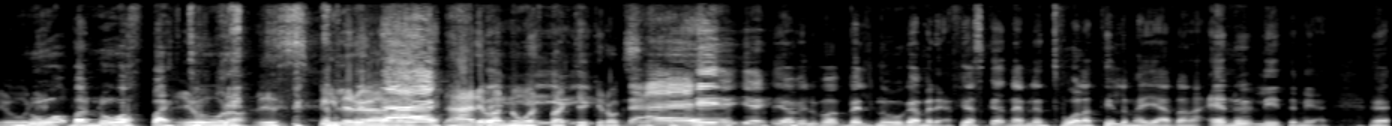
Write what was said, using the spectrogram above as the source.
Jo, nå- vad Northbike tycker. Jo då, det spiller över. Nej, det här är vad nej, Northback tycker också. Nej, jag, jag vill vara väldigt noga med det. För jag ska nämligen tvåla till de här jävlarna ännu lite mer. Eh,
